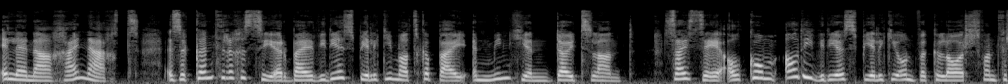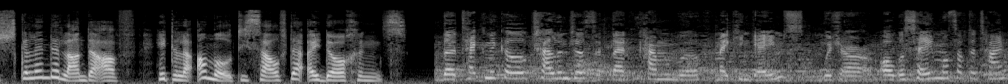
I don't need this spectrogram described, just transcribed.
Elena Geinacht is 'n kunstregisseur by 'n videospeletjie maatskappy in München, Duitsland. Sy sê al kom al die videospeletjie ontwikkelaars van verskillende lande af, het hulle almal dieselfde uitdagings. The technical challenges that come with making games, which are all the same most of the time,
